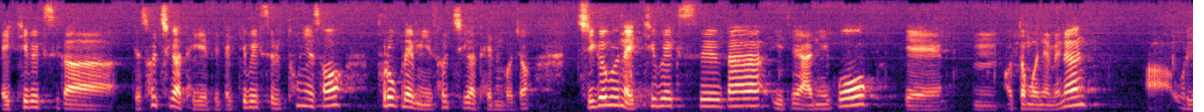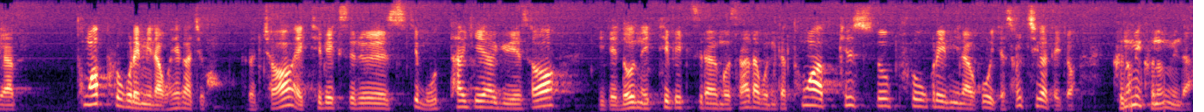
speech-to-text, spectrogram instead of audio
ActiveX가 설치가 되게 되죠. ActiveX를 통해서 프로그램이 설치가 되는 거죠. 지금은 ActiveX가 이제 아니고 예, 음, 어떤 거냐면은 아, 우리가 통합 프로그램이라고 해가지고 그렇죠. ActiveX를 쓰지 못하게 하기 위해서 이제 non ActiveX라는 것을 하다 보니까 통합 필수 프로그램이라고 이제 설치가 되죠. 그놈이 그놈입니다.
